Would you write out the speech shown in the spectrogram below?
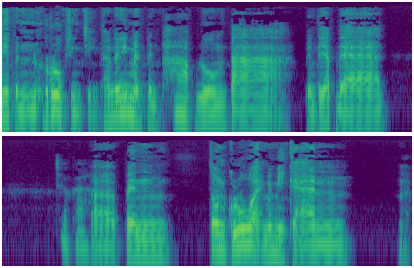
นี่เป็นรูปจริง ๆ ทั้งที่มันเป็นภาพลวงตา เป็นพยับแดดเจ้าค่ะเอ่อเป็นต้นกล้วยไม่มีแกนนะ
